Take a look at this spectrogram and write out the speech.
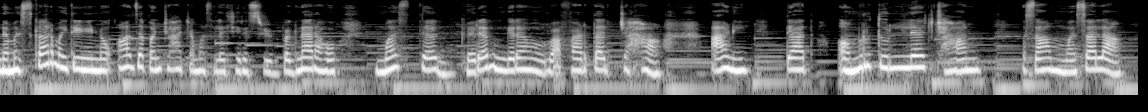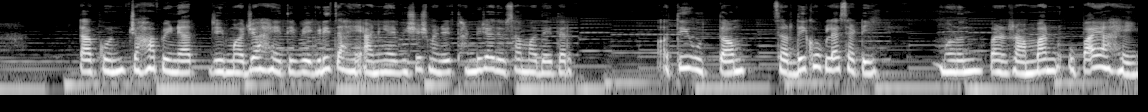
नमस्कार मैत्रिणींनो आज आपण चहाच्या मसाल्याची रेसिपी बघणार आहोत. मस्त गरम गरम वाफाडता चहा आणि त्यात अमृतुल्य छान असा मसाला टाकून चहा पिण्यात जी मजा आहे ती वेगळीच आहे आणि या विशेष म्हणजे थंडीच्या दिवसामध्ये तर अतिउत्तम सर्दी खोकल्यासाठी म्हणून पण रामबाण उपाय आहे.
